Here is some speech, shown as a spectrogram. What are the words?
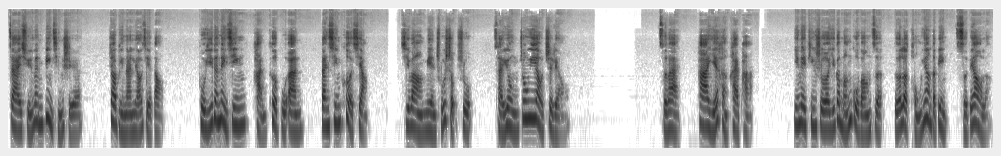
在询问病情时，赵炳南了解到，溥仪的内心忐忑不安，担心破相，希望免除手术，采用中医药治疗。此外，他也很害怕，因为听说一个蒙古王子得了同样的病死掉了。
